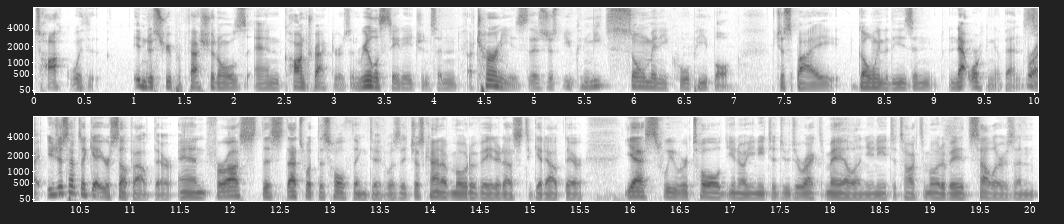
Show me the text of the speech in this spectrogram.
talk with industry professionals and contractors and real estate agents and attorneys. There's just you can meet so many cool people just by going to these and networking events. Right. You just have to get yourself out there. And for us, this that's what this whole thing did was it just kind of motivated us to get out there. Yes, we were told, you know, you need to do direct mail and you need to talk to motivated sellers and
